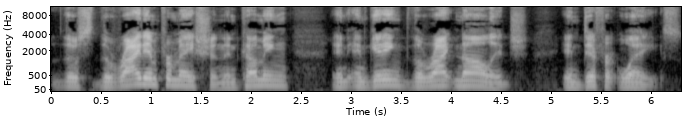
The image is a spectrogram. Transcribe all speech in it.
those the right information and coming and, and getting the right knowledge in different ways.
